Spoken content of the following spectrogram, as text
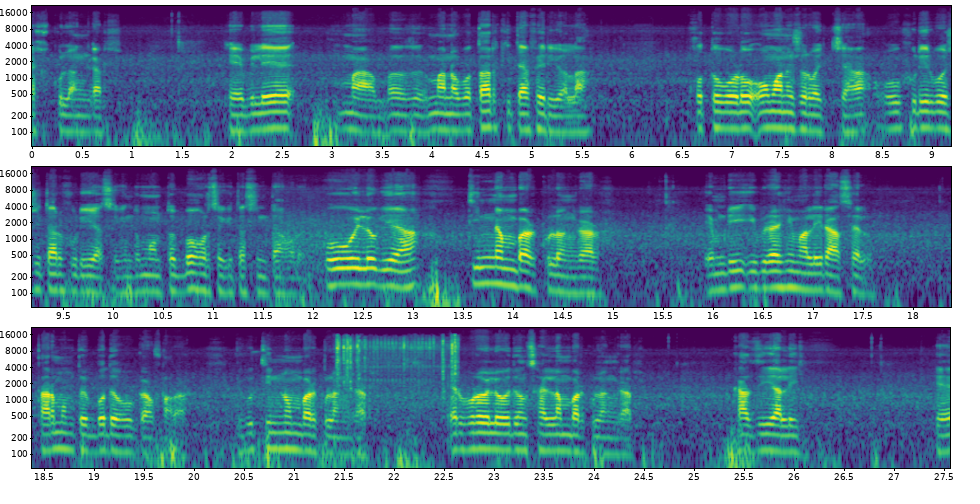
এক কুলাঙ্গার। হে বিলে মানবতার কিতা ফেরিওয়ালা? কত বড় অমানুষের বাচ্চা। ও ফুরির বয়সী তার ফুরি আছে, কিন্তু মন্তব্য করছে কিতা চিন্তা করে। ও হইল গিয়া তিন নাম্বার কুলাঙ্গার এমডি ইব্রাহিম আলী রাসেল। তার মন্তব্য দেখো আপনারা এগুলো তিন নম্বর কুলাঙ্গার। এরপরে হইল ওই চার নম্বর কুলাঙ্গার। কাজী আলী, হে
